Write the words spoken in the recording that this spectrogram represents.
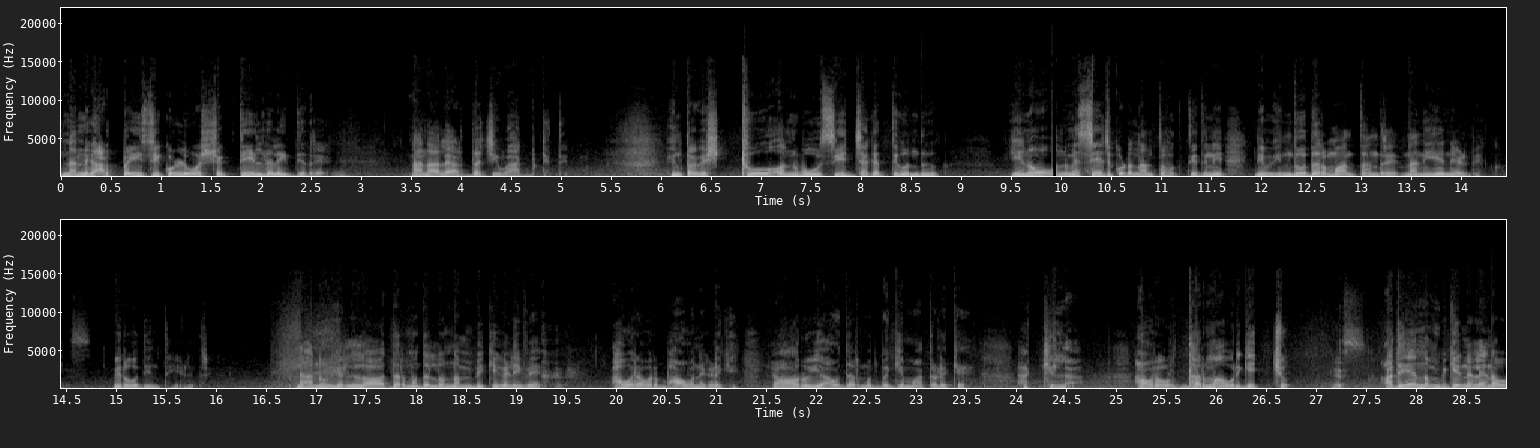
ನನಗೆ ಅರ್ಥೈಸಿಕೊಳ್ಳುವ ಶಕ್ತಿ ಇಲ್ದಲೇ ಇದ್ದಿದ್ರೆ ನಾನಾಲೇ ಅರ್ಧ ಜೀವ ಆಗಿಬಿಟ್ಟಿದ್ದೆ. ಇಂಥವೆಷ್ಟೋ ಅನುಭವಿಸಿ ಜಗತ್ತಿಗೊಂದು ಏನೋ ಒಂದು ಮೆಸೇಜ್ ಕೊಡೋಣ ಅಂತ ಹೋಗ್ತಿದ್ದೀನಿ. ನೀವು ಹಿಂದೂ ಧರ್ಮ ಅಂತ ಅಂದರೆ ನಾನು ಏನು ಹೇಳಬೇಕು? ವಿರೋಧಿ ಅಂತ ಹೇಳಿದರೆ. ನಾನು ಎಲ್ಲ ಧರ್ಮದಲ್ಲೂ ನಂಬಿಕೆಗಳಿವೆ ಅವರವರ ಭಾವನೆಗಳಿಗೆ. ಯಾರೂ ಯಾವ ಧರ್ಮದ ಬಗ್ಗೆ ಮಾತಾಡೋಕ್ಕೆ ಹಕ್ಕಿಲ್ಲ. ಅವರವ್ರ ಧರ್ಮ ಅವ್ರಿಗೆ ಹೆಚ್ಚು. ಎಸ್ ಅದೇ ನಂಬಿಕೆಯಲ್ಲೇ ನಾವು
